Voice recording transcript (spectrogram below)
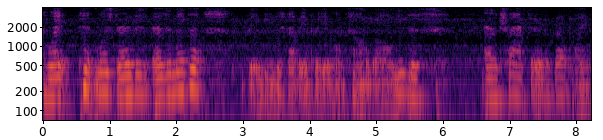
a light tint moisturizer as your makeup, baby, you stopped being pretty a long time ago. You just are attractive at that point.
